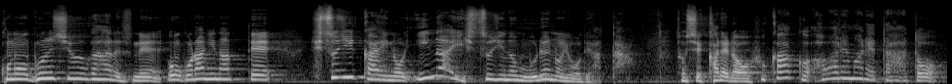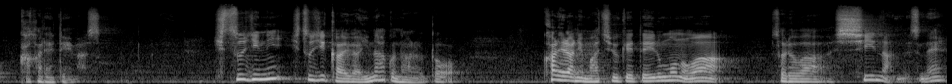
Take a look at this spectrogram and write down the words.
この群衆がですねをご覧になって羊飼いのいない羊の群れのようであった。そして彼らを深く憐れまれたと書かれています。羊に羊飼いがいなくなると彼らに待ち受けているものはそれは死なんですね。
